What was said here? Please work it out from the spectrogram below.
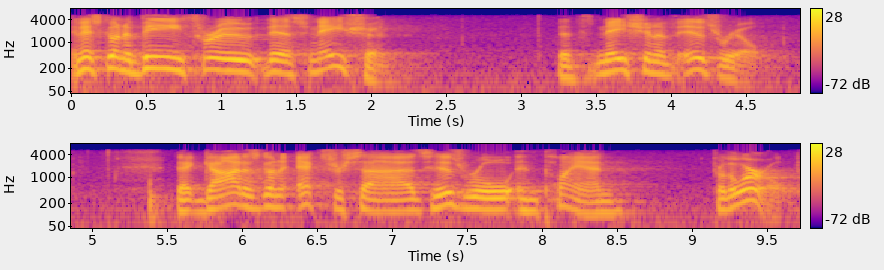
And it's going to be through this nation, the nation of Israel, that God is going to exercise his rule and plan for the world.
